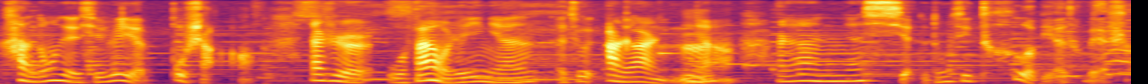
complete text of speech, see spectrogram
看的东西其实也不少，但是我发现我这一年呃就二零二零年啊，二零二零年写的东西特别特别少，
